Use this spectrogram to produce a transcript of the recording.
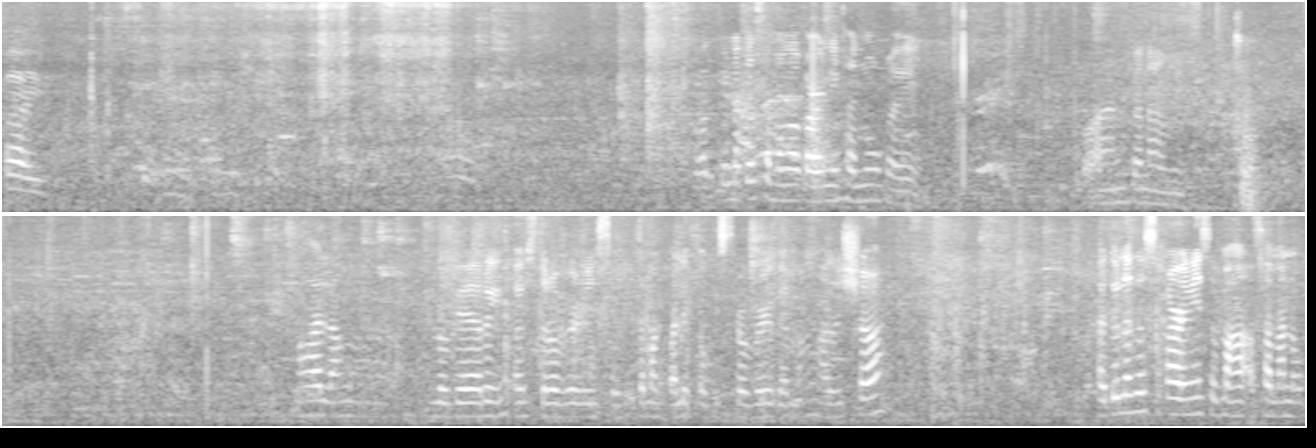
Five. Bago na ka sa mga karnihan no kay Paan ka namin. Mahal ang blueberry, ay strawberry. So, dito magpalit og strawberry kay mahal siya. Ito na sa sa karne sa, mga, sa manok.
